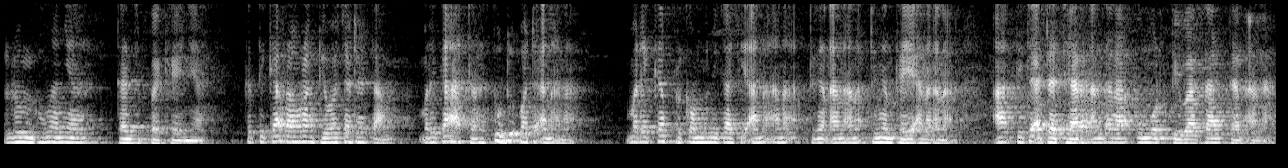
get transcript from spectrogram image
lingkungannya dan sebagainya. Ketika orang-orang dewasa datang, mereka adalah tunduk pada anak-anak. Mereka berkomunikasi anak-anak dengan anak-anak dengan gaya anak-anak. Ah, tidak ada jarak antara umur dewasa dan anak.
